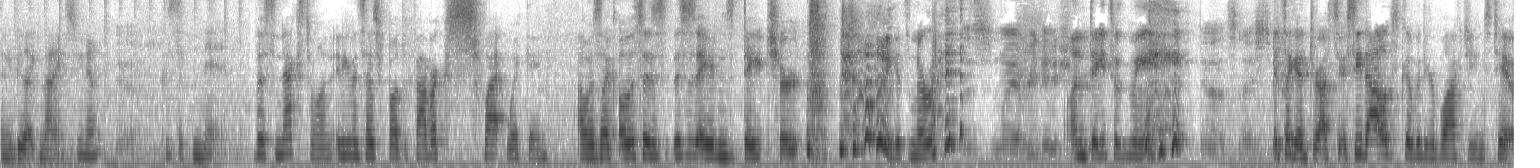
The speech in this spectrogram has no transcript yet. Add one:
and it'd be like nice, you know. Yeah. because like knit. This next one, it even says about the fabric sweat wicking. I was like, oh, this is this is Aiden's date shirt. he gets nervous This is my everyday shirt. on dates with me. Yeah, that's nice too. it's like a dress here. See, that looks good with your black jeans too.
